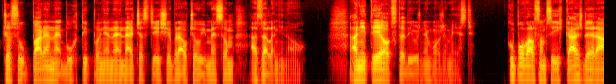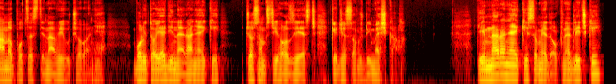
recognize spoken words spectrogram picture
čo sú parené buchty plnené najčastejšie bravčovým mesom a zeleninou. Ani tie odvtedy už nemôžem jesť. Kupoval som si ich každé ráno po ceste na vyučovanie. Boli to jediné raňajky, čo som stihol zjesť, keďže som vždy meškal. Kým na raňajky som jedol knedličky,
